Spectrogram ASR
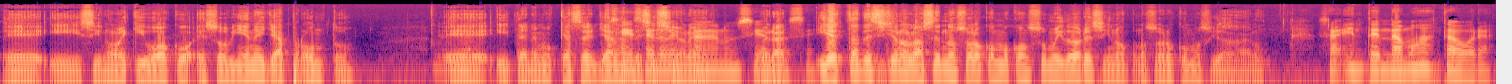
Eh, y si no me equivoco, eso viene ya pronto. Eh, y tenemos que hacer ya las decisiones. Y estas decisiones lo hacen no solo como consumidores, sino nosotros como ciudadanos. O sea, entendamos hasta ahora.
